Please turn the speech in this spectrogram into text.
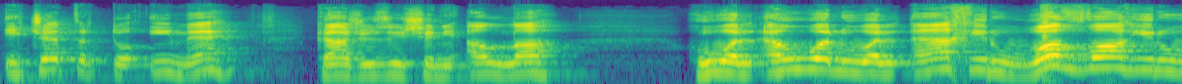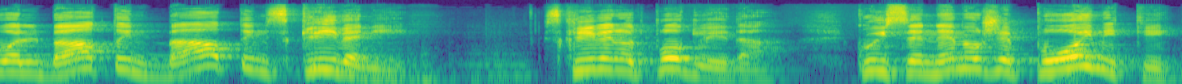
I četvrto ime, kaže uzvišeni Allah, huval al-awwal wal-akhiru wal-zahiru wal-batin, batin skriveni. Skriven od pogleda koji se ne može pojmiti,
